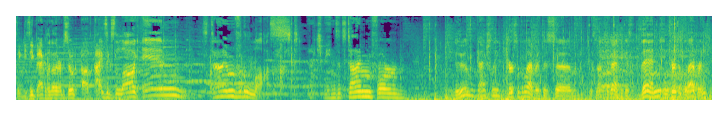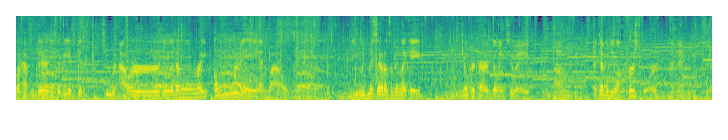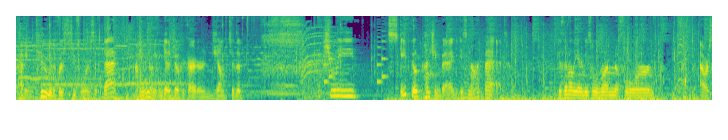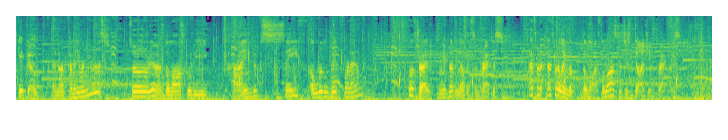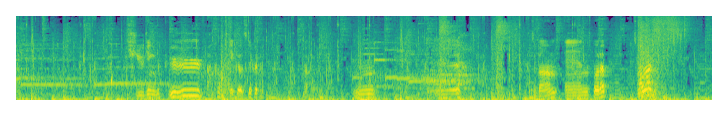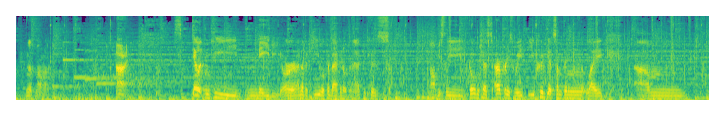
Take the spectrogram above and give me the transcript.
Ziggy Zig back with another episode of Isaac's Log, and it's time for the Lost. Which means it's time for... Actually, Curse of the Labyrinth is, uh, is not too bad, because then, in Curse of the Labyrinth, what happened there is that we get to get to our Deal the Devil right away, and wow, you would miss out on something like a Joker card going to a um, a Devil Deal on the first floor, and then you know having two in the first two floors. That I mean, we don't even get a Joker card or jump to the. Actually, Scapegoat Punching Bag is not bad because then all the enemies will run for our scapegoat and not come anywhere near us. So yeah, the Lost will be kind of safe a little bit for now. Let's try it. I mean, if nothing else, it's some practice. That's what that's what I like about the Lost. The Lost is just dodging practice. Shooting the poop. Oh, come on, scapegoat, stick with me. Uh oh. There's a bomb, and blow it up. Small rock? No small rock. Alright. Skeleton key, maybe. Or another key, we'll come back and open that, because obviously golden chests are pretty sweet. You could get something like, um,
